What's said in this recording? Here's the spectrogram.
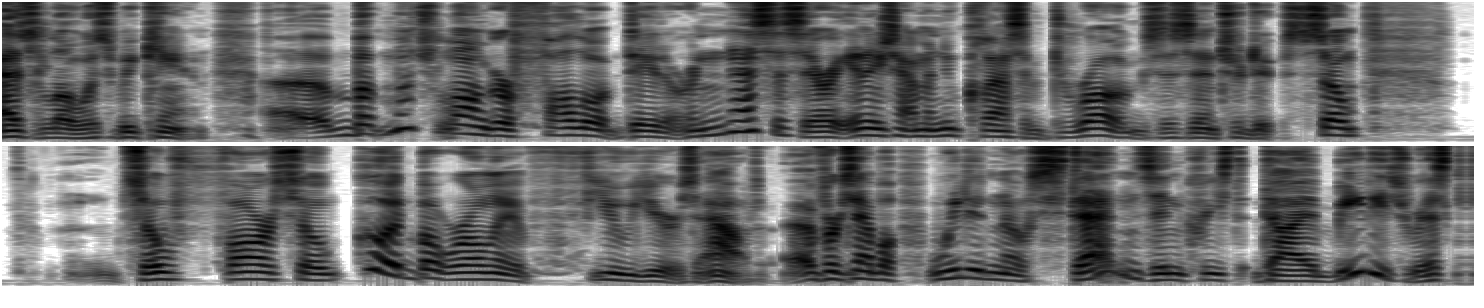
as low as we can. Uh, but much longer follow-up data are necessary anytime a new class of drugs is introduced. So so far so good, but we're only a few years out. Uh, for example, we didn't know statins increased diabetes risk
